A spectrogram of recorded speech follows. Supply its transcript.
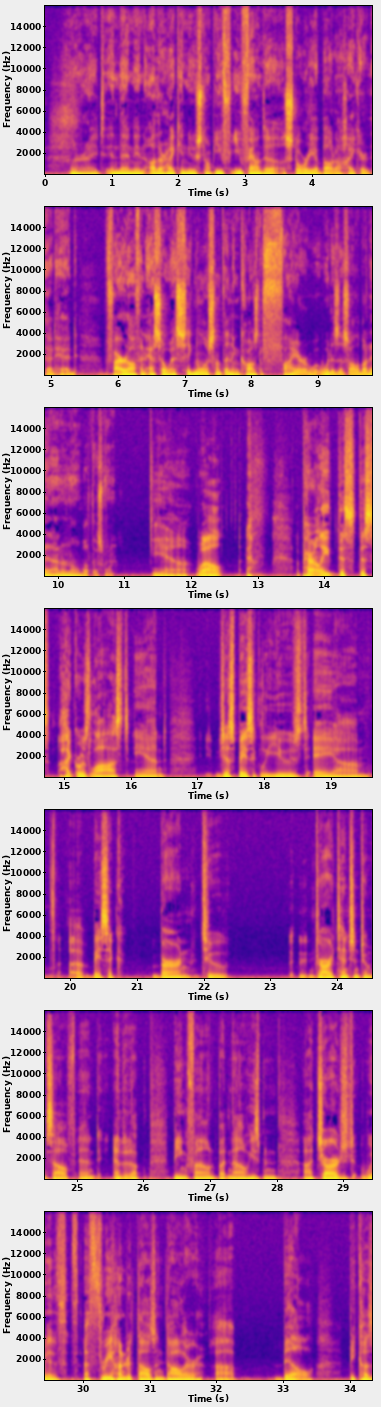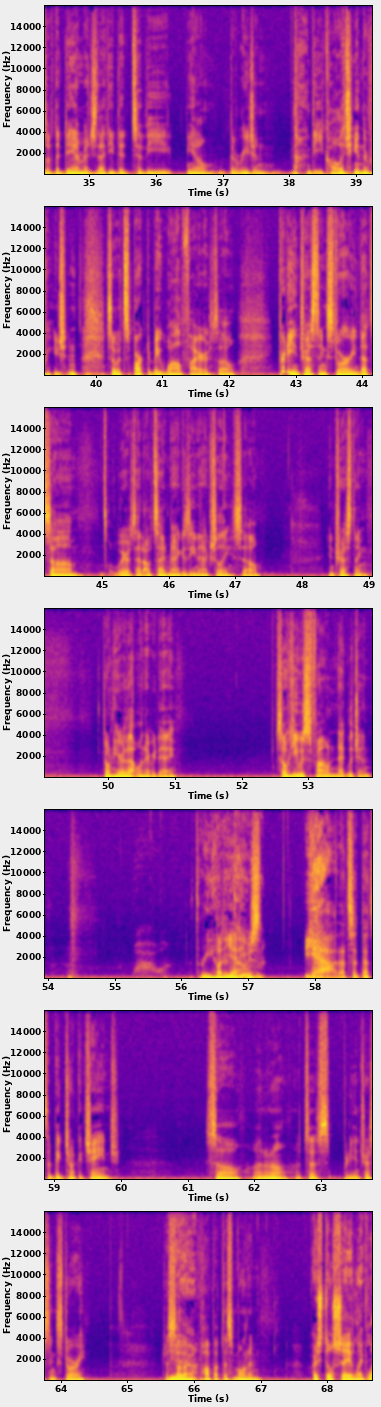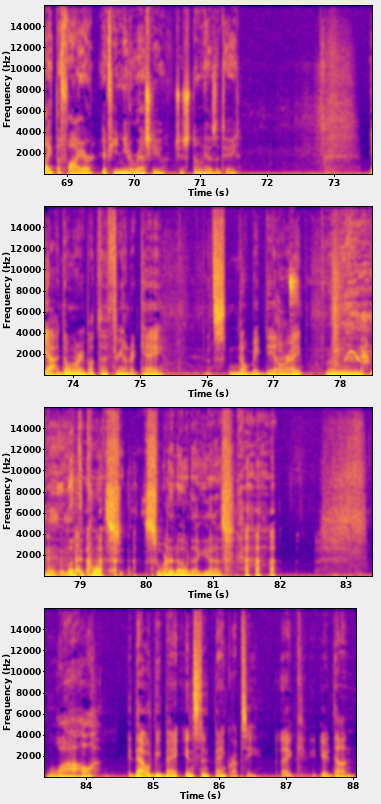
All right, and then in other hiking news, Stomp, you you found a, a story about a hiker that had fired off an SOS signal or something and caused a fire. What, what is this all about? I don't know about this one. Yeah. Well, apparently this this hiker was lost and just basically used a, um, a basic burn to draw attention to himself and ended up being found. But now he's been uh, charged with a three hundred thousand thousand uh, bill because of the damage that he did to the you know the region, the ecology in the region. So it sparked a big wildfire. So pretty interesting story. That's um, where is that? Outside Magazine actually. So interesting. Don't hear that one every day. So he was found negligent. Wow, three hundred. But yet he was. Yeah, that's a that's a big chunk of change. So I don't know. That's a pretty interesting story. Just saw that Yeah. one pop up this morning. I still say like light the fire if you need a rescue. Just don't hesitate. Yeah, and don't worry about the 300k. That's no big deal, right? Mm, let the courts sort it out, I guess. Wow, that would be bank instant bankruptcy. Like you're done.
